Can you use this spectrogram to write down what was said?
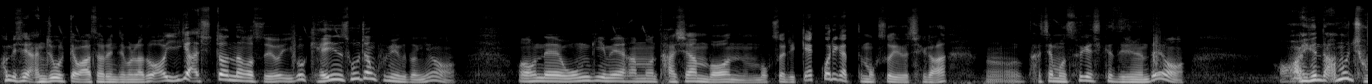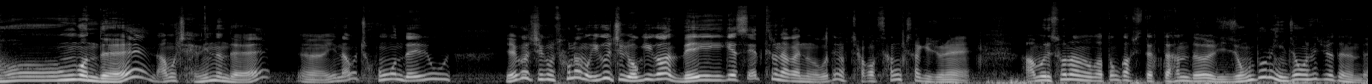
컨디션이 안 좋을 때 와서 그런지 몰라도 아, 이게 아직도 안 나갔어요. 이거 개인 소장품이거든요. 어 근데 온 김에 한번 다시 한번 목소리 깨꼬리 같은 목소리로 제가 어 다시 한번 소개시켜 드리는데요. 아 이게 나무 좋은 건데? 나무 재밌는데? 예, 이 나무 좋은 건데? 요 얘가 지금 소나무 이거 지금 여기가 네 개 세트로 나가 있는 거거든요. 작업 상차 기준에. 아무리 소나무가 똥값이 됐다 한들 이 정도는 인정을 해줘야 되는데.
